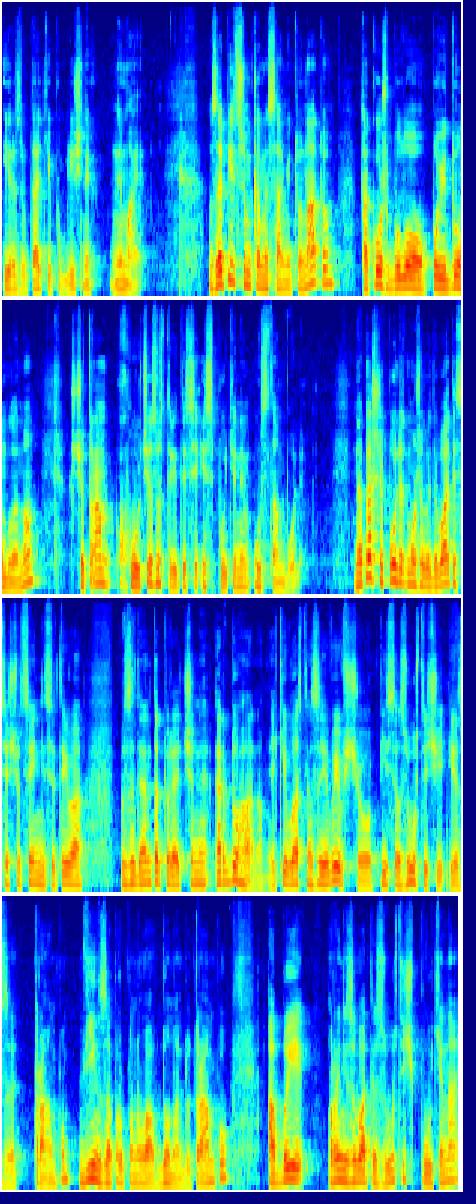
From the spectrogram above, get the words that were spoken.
і результатів публічних немає. За підсумками саміту НАТО, також було повідомлено, що Трамп хоче зустрітися із Путіним у Стамбулі. На перший погляд може видаватися, що це ініціатива президента Туреччини Ердогана, який власне заявив, що після зустрічі із Трампом він запропонував Дональду Трампу, аби організувати зустріч Путіна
